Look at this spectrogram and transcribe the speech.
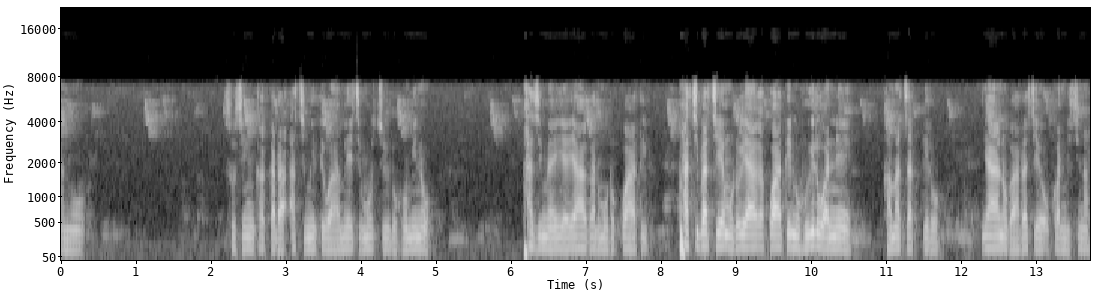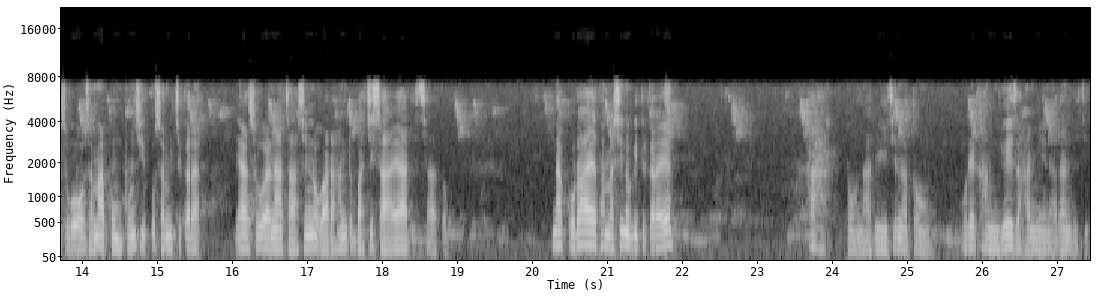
anu, soosin sing kakara acimiti wa me cimu muchuiru humino. Ya agar muru kwati. Ya muru Ya, kwati nuhuiru wane kamachakiro yano gara di cina sugo osama sambil cikar. Ya, suwe ana chasino gara hantu bachi saya satu. Na kuraya gitu gitikara ya. Ha 또 나디 지나 또 우리 관계에서 한메나 란디지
